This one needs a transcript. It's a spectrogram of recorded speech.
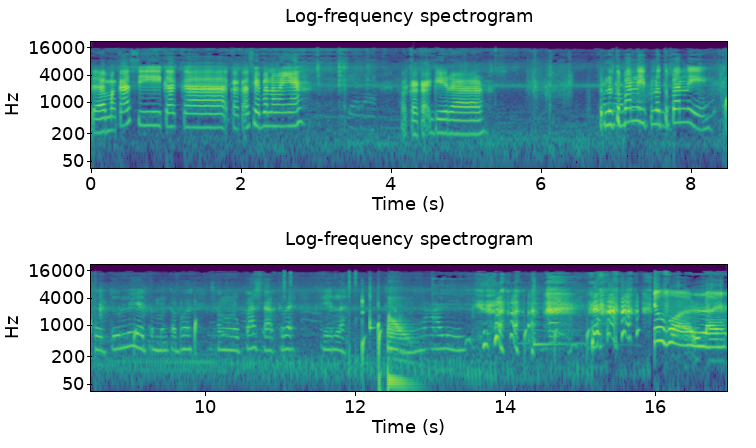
Dah, makasih kakak. Kakak siapa namanya? Oh, kakak Gerald. Penutupan nih, penutupan nih. Dulu ya teman-teman jangan lupa subscribe like follow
